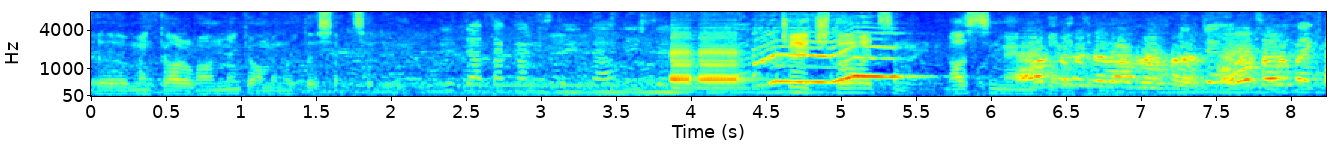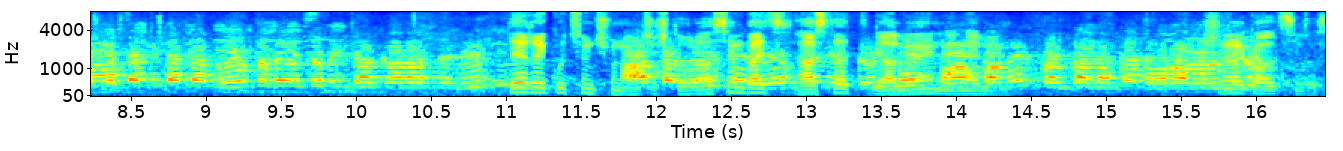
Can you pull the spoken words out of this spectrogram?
մենք կարողանում ենք ամեն օր տեսացել։ Դատական նիստերի դահլիճ ձեր Չէ, չթողեցին։ Ասացին միայն բառը։ Տեղեկություն չունեմ ճիշտ որ ասեմ, բայց հաստատ գալու են լինելու։ Շնորհակալություն ձեզ։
